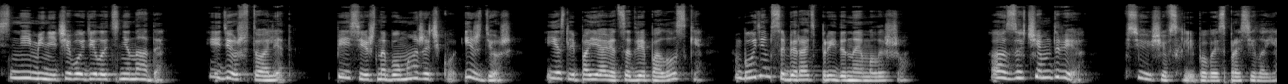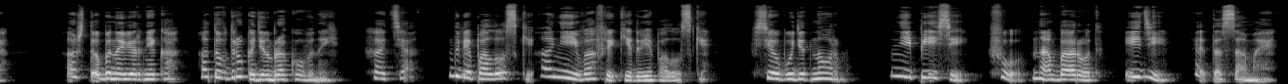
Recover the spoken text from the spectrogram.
С ними ничего делать не надо. Идешь в туалет, писаешь на бумажечку и ждешь. Если появятся две полоски, будем собирать приданное малышу». «А зачем две?» – все еще всхлипывая спросила я. «А чтобы наверняка, а то вдруг один бракованный. Хотя две полоски, они и в Африке две полоски. Все будет норм. Не писей, фу, наоборот, иди, это самое».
